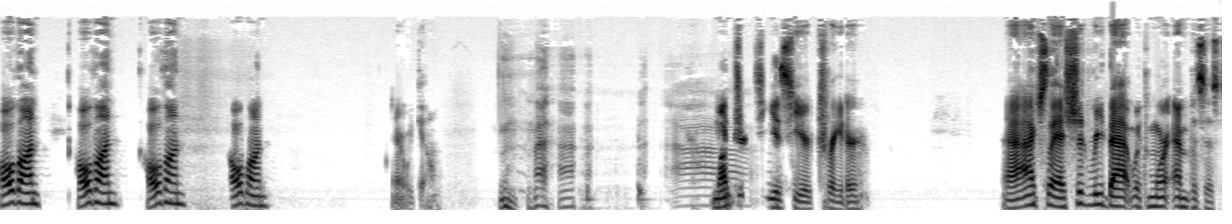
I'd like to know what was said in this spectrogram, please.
Hold on. Hold on. Hold on. Hold on. There we go. Muncher T is here, traitor. Uh, actually, I should read that with more emphasis.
